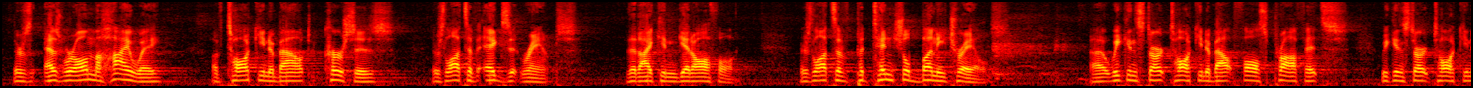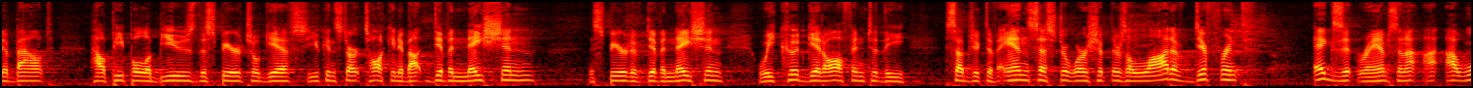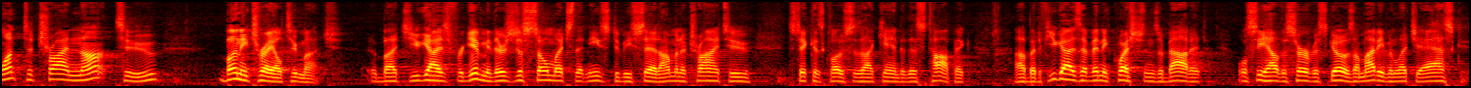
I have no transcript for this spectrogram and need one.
There's, as we're on the highway of talking about curses, there's lots of exit ramps that I can get off on. There's lots of potential bunny trails. Uh, we can start talking about false prophets. We can start talking about how people abuse the spiritual gifts. You can start talking about divination, the spirit of divination. We could get off into the subject of ancestor worship. There's a lot of different exit ramps, and I, I, want to try not to bunny trail too much. But you guys forgive me. There's just so much that needs to be said. I'm going to try to stick as close as I can to this topic. Uh, but if you guys have any questions about it, we'll see how the service goes. I might even let you ask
